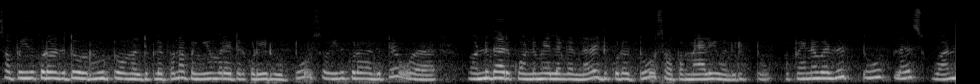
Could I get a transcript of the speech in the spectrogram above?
ஸோ அப்போ இது கூட வந்துட்டு ஒரு ரூட் டூ மல்டிப்ளை பண்ணோம். அப்போ நியூமரேட்டர் கூட ரூட் டூ ஸோ இது கூட வந்துட்டு ஒன்று தான் இருக்கும். ஒன்றுமே இல்லைங்கிறதுனால இது கூட டூ ஸோ அப்போ மேலேயும் வந்துட்டு டூ அப்போ என்ன வருது? Two plus one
